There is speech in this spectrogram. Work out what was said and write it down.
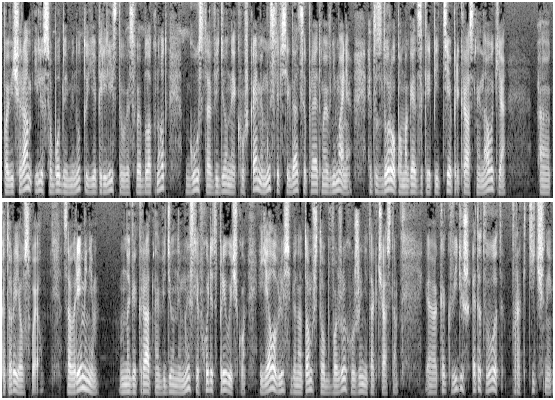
По вечерам или в свободную минуту я перелистываю свой блокнот, густо обведенные кружками мысли всегда цепляют мое внимание. Это здорово помогает закрепить те прекрасные навыки, который я усвоил. Со временем многократно введенные мысли входят в привычку, и я ловлю себя на том, что обвожу их уже не так часто. Э, как видишь, этот вывод практичный,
